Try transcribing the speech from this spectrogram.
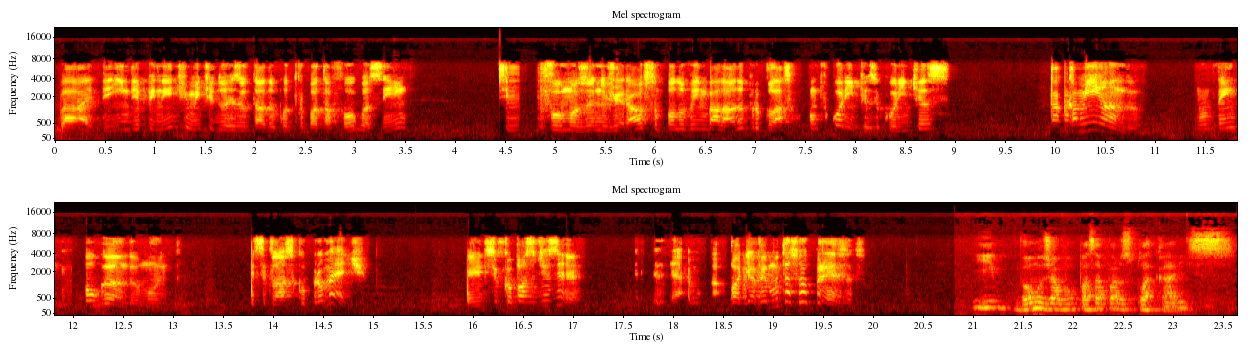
Vai, de- independentemente do resultado contra o Botafogo, assim, se formos ver no geral, o São Paulo vem embalado pro clássico contra o Corinthians. O Corinthians tá caminhando, não tem empolgando muito esse clássico promete. É isso que eu posso dizer. Pode haver muitas surpresas. E vamos já vamos passar para os placares.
